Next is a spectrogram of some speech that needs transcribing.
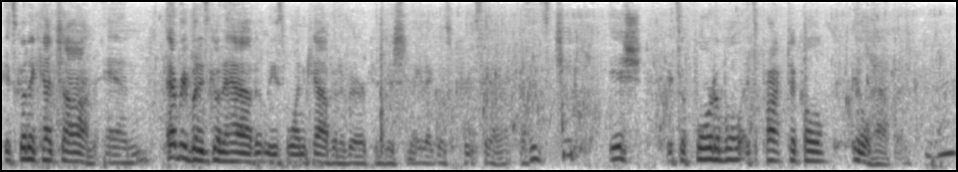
it's going to catch on, and everybody's going to have at least one cabin of air conditioning that goes cruise sailing because it's cheap-ish, it's affordable, it's practical. It'll happen.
